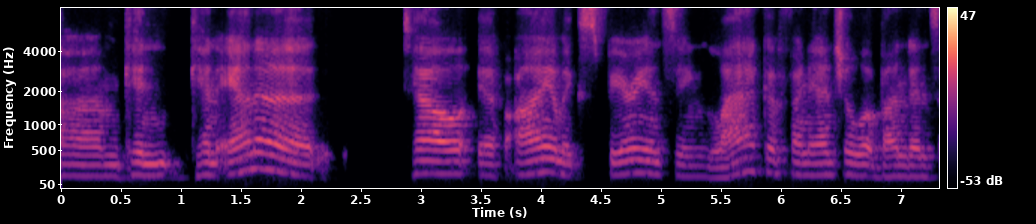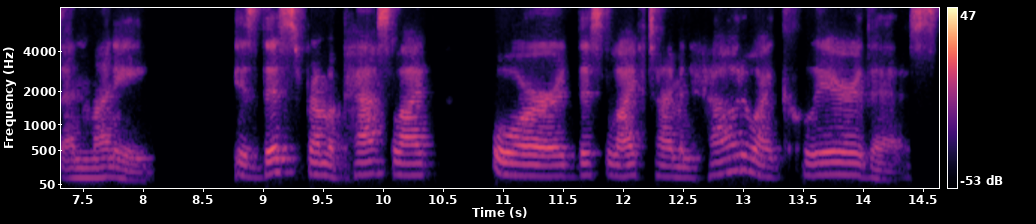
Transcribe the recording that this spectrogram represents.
Um, can can Anna tell if I am experiencing lack of financial abundance and money? Is this from a past life or this lifetime? And how do I clear this?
